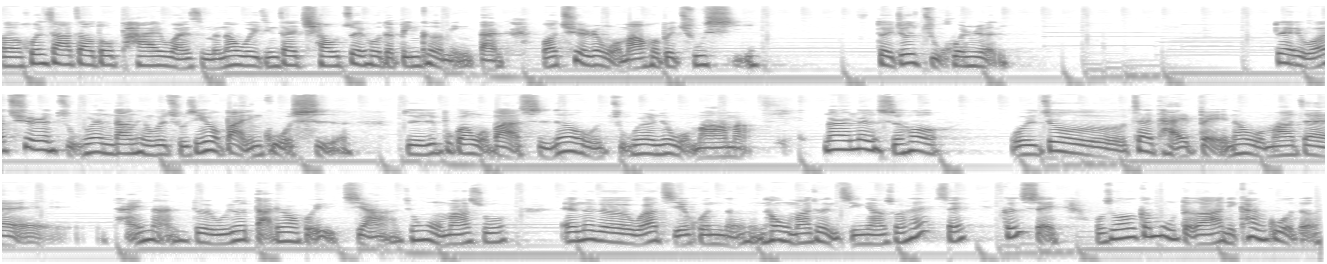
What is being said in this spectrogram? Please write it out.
呃婚纱照都拍完什么？那我已经在敲最后的宾客名单，我要确认我妈会不会出席。对，就是主婚人。对，我要确认主婚人当天会不会出席，因为我爸已经过世了。对，就不关我爸的事。然后我主婚人就我妈嘛。那那个时候我就在台北，那我妈在台南。对，我就打电话回家，就问我妈说：“哎，那个我要结婚了。”然后我妈就很惊讶说：“哎，谁？跟谁？”我说：“跟穆德啊，你看过的。”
